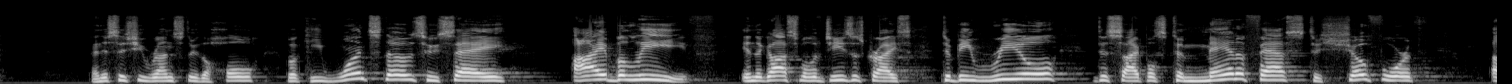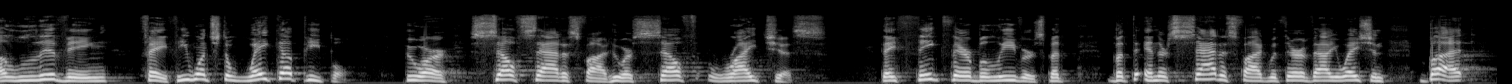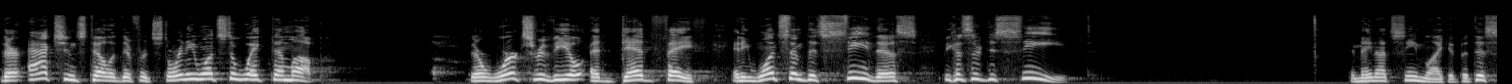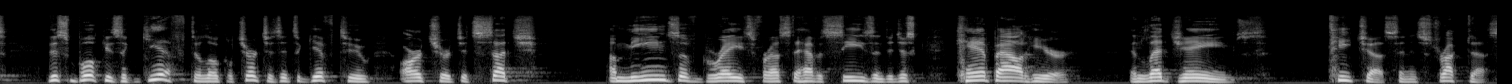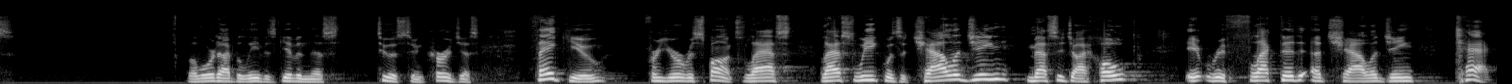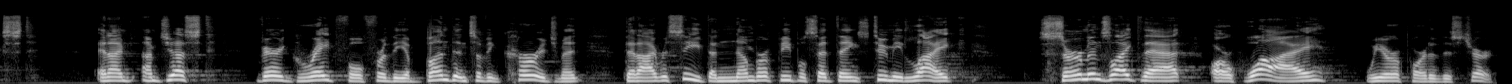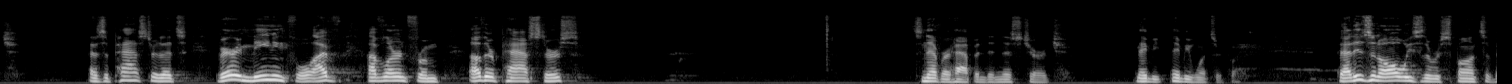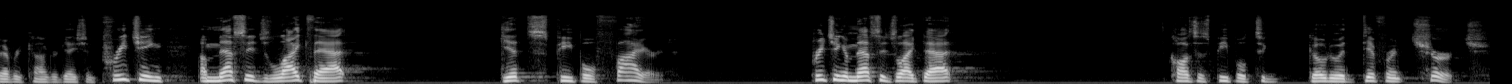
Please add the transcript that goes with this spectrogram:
And this issue runs through the whole book. He wants those who say, I believe in the gospel of Jesus Christ to be real disciples, to manifest, to show forth a living faith. He wants to wake up people who are self satisfied, who are self righteous. They think they're believers, but, but, and they're satisfied with their evaluation, but their actions tell a different story, and he wants to wake them up. Their works reveal a dead faith, and he wants them to see this because they're deceived. It may not seem like it, but this, this book is a gift to local churches. It's a gift to our church. It's such a means of grace for us to have a season to just camp out here and let James teach us and instruct us. The Lord, I believe, has given this to us to encourage us. Thank you for your response. Last, last week was a challenging message. I hope it reflected a challenging text. And I'm, I'm just very grateful for the abundance of encouragement that I received. A number of people said things to me like, sermons like that are why we are a part of this church. As a pastor, that's very meaningful. I've, I've learned from other pastors. It's never happened in this church maybe, maybe once or twice. That isn't always the response of every congregation. Preaching a message like that gets people fired. Preaching a message like that causes people to go to a different church.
